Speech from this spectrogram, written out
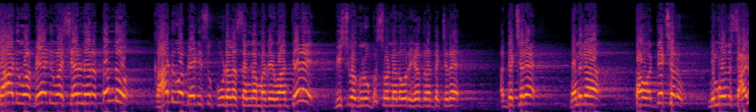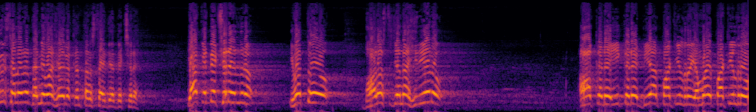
ಕಾಡುವ ಬೇಡುವ ಶರಣರ ತಂದು ಕಾಡುವ ಬೇಡಿಸು ಕೂಡಲ ಸಂಗಮ ದೇವ ಅಂತೇಳಿ ವಿಶ್ವಗುರು ಬಸವಣ್ಣನವರು ಹೇಳಿದ್ರ ಅಧ್ಯಕ್ಷರೇ. ಅಧ್ಯಕ್ಷರೇ, ನನಗ ತಾವು ಅಧ್ಯಕ್ಷರು, ನಿಮ್ಗೊಂದು ಸಾವಿರ ಸಲ ಧನ್ಯವಾದ ಹೇಳ್ಬೇಕಂತ ಅನಿಸ್ತಾ ಇದೆ ಅಧ್ಯಕ್ಷರೇ. ಯಾಕೆ ಅಧ್ಯಕ್ಷರೇ ಅಂದ್ರು, ಇವತ್ತು ಬಹಳಷ್ಟು ಜನ ಹಿರಿಯರು ಆ ಕಡೆ ಈ ಕಡೆ ಬಿ ಆರ್ ಪಾಟೀಲ್ರು, ಎಂ ವೈ ಪಾಟೀಲ್ರು,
